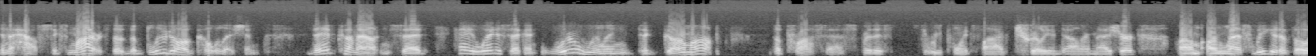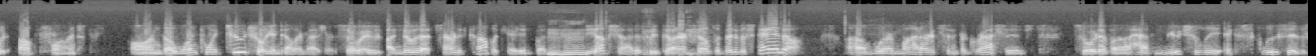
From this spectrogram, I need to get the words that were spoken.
in the House, six moderates, the, the Blue Dog Coalition. They've come out and said, hey, wait a second, we're willing to gum up the process for this $3.5 trillion measure um, unless we get a vote up front on the $1.2 trillion measure. So I know that sounded complicated, but mm-hmm. the upshot is we've got ourselves a bit of a standoff um, where moderates and progressives sort of uh, have mutually exclusive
